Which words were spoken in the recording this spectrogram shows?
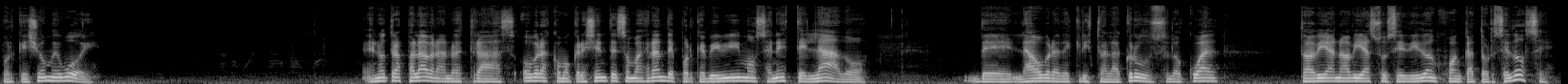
porque yo me voy. En otras palabras, nuestras obras como creyentes son más grandes porque vivimos en este lado de la obra de Cristo en la cruz, lo cual todavía no había sucedido en Juan 14, 12.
